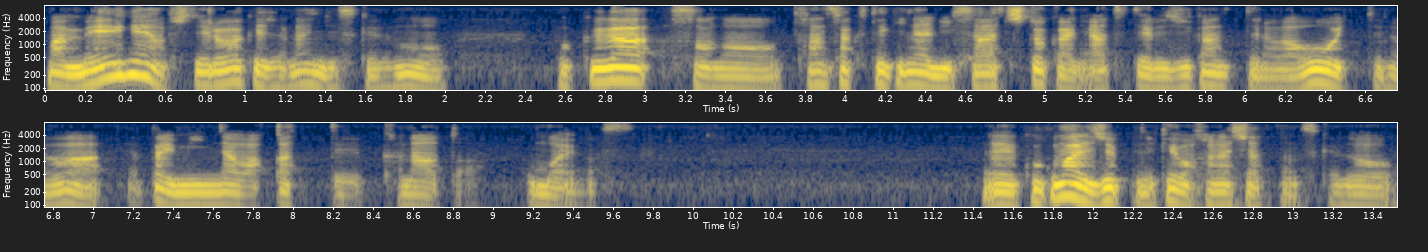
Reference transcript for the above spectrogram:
まあ、明言をしているわけじゃないんですけども、僕がその探索的なリサーチとかに当ててる時間っていうのが多いっていうのは、やっぱりみんな分かってるかなと思います。え、ここまで10分で結構話しちゃったんですけど、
